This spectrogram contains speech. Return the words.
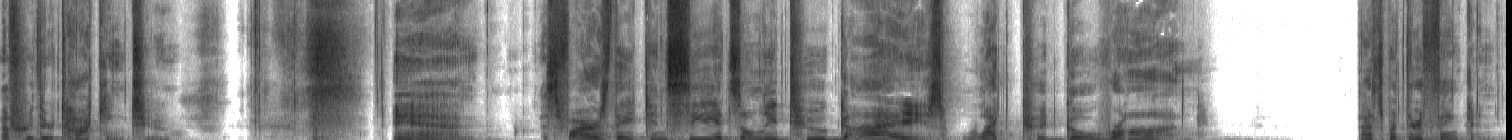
of who they're talking to. And as far as they can see, it's only two guys. What could go wrong? That's what they're thinking.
